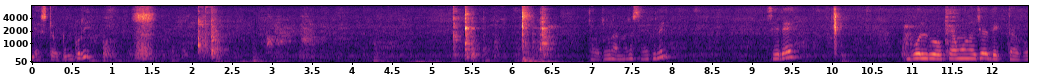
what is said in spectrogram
গ্যাসটা ওপেন করি। চলো চলো রান্নাটা সেরে ফেলি। সেরে বলব কেমন হয়েছে দেখতে হবে।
